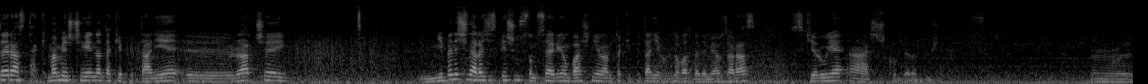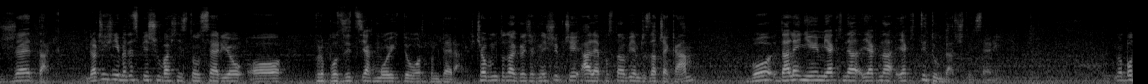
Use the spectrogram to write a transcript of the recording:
Teraz tak, mam jeszcze jedno takie pytanie. Yy, raczej nie będę się na razie spieszył z tą serią, właśnie mam takie pytanie do was będę miał zaraz. Skieruję. A, kurde, rozbił się. Yy, że tak. Raczej się nie będę spieszył właśnie z tą serią o propozycjach moich do War Thundera. Chciałbym to nagrać jak najszybciej, ale postanowiłem, że zaczekam, bo dalej nie wiem jaki, na, jak na, tytuł dać tej serii. No bo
